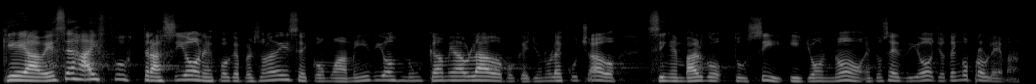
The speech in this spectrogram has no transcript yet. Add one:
que a veces hay frustraciones porque personas dicen, como a mí Dios nunca me ha hablado porque yo no lo he escuchado, sin embargo tú sí y yo no. Entonces Dios, yo tengo problemas.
